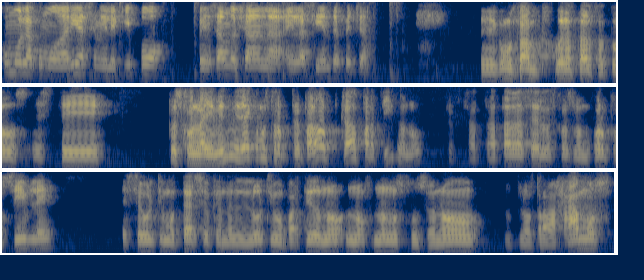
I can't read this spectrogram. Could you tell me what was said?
¿cómo, la acomodarías en el equipo pensando ya en la, en la siguiente fecha? Eh, ¿Cómo están? Buenas tardes a todos. Este, pues con la misma idea que hemos preparado cada partido, ¿no? tratar de hacer las cosas lo mejor posible. Ese último tercio que en el último partido no, no, no nos funcionó, lo trabajamos,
